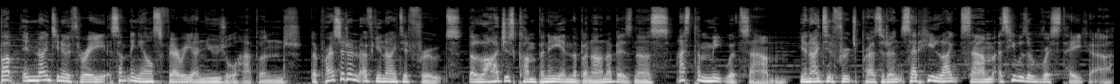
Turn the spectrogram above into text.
But in 1903, something else very unusual happened. The president of United Fruits, the largest company in the banana business, asked to meet with Sam. United Fruits president said he liked Sam as he was a risk taker,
